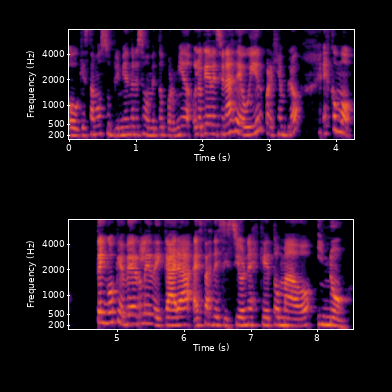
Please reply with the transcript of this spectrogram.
o que estamos suprimiendo en ese momento por miedo. Lo que mencionas de huir, por ejemplo, es como tengo que verle de cara a estas decisiones que he tomado y no,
